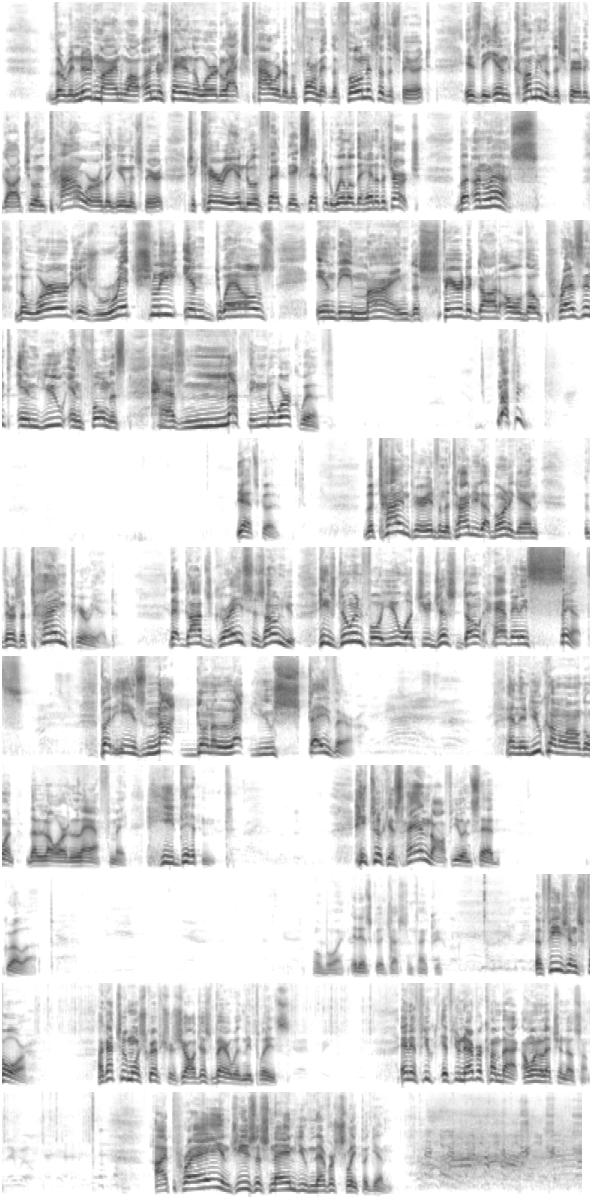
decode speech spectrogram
The renewed mind, while understanding the word, lacks power to perform it. The fullness of the Spirit is the incoming of the Spirit of God to empower the human spirit to carry into effect the accepted will of the head of the church. But unless the word is richly indwells in the mind, the Spirit of God, although present in you in fullness, has nothing to work with. Nothing. Yeah, it's good. The time period from the time you got born again, there's a time period that God's grace is on you. He's doing for you what you just don't have any sense. But He's not gonna let you stay there. And then you come along going, The Lord left me. He didn't. He took his hand off you and said, Grow up. Oh boy, it is good, Justin. Thank you. Ephesians 4. I got two more scriptures, y'all. Just bear with me, please. And if you if you never come back, I want to let you know something. I pray in Jesus' name you never sleep again.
